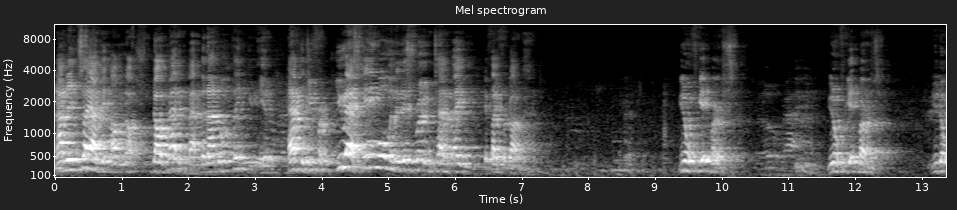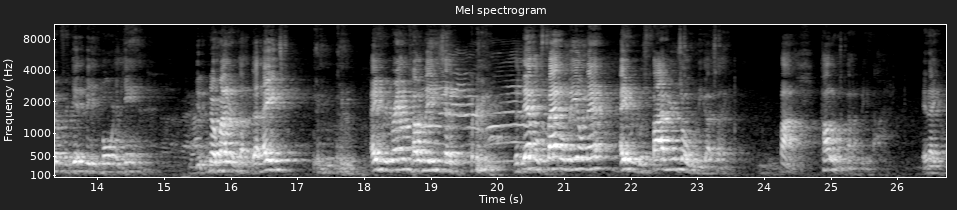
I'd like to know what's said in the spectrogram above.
Now, I didn't say I did. I'm not dogmatic about it, but I don't think you did. How could you? You ask any woman in this room to have a baby if they forgot about it. You don't forget birth. You don't forget birth. You don't forget being born again. You, no matter the, the age. Avery Brown told me, he said, the devil's battled me on that. Avery was five years old when he got saved. Five. Colin was about to be five in April.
